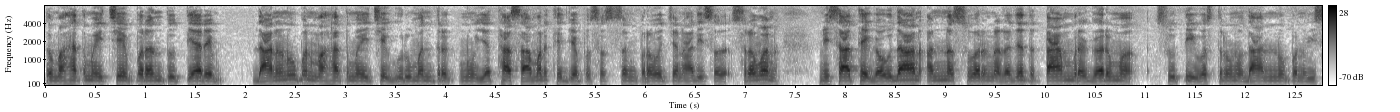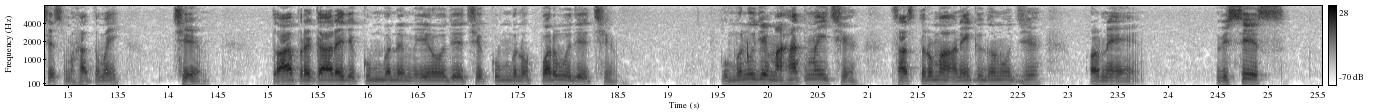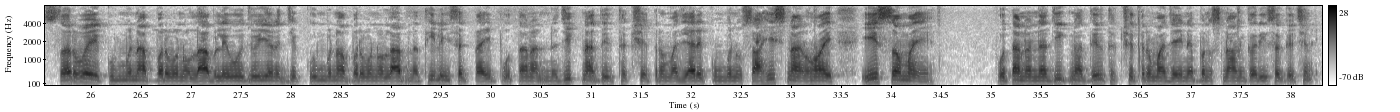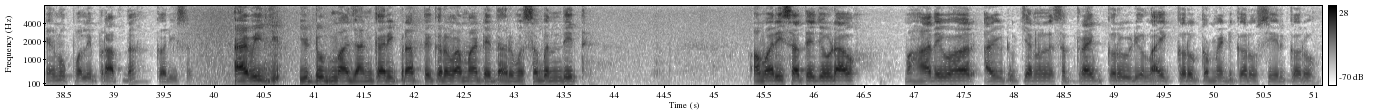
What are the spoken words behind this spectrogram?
તો મહાત્મય છે, પરંતુ ત્યારે દાનનું પણ મહાત્મય છે. ગુરુમંત્રનું યથા સામર્થ્ય, જપ, સત્સંગ, પ્રવચન આદિ શ્રવણની સાથે ગૌદાન, અન્ન, સ્વર્ણ, રજત, તામ્ર, ગર્મ સૂતી વસ્ત્રોનું દાનનું પણ વિશેષ મહાત્મય છે. તો આ પ્રકારે જે કુંભનો મેળો જે છે, કુંભનો પર્વ જે છે, કુંભનું જે મહાત્મય છે, શાસ્ત્રોમાં અનેક ગણું છે અને વિશેષ સર્વએ કુંભના પર્વનો લાભ લેવો જોઈએ અને જે કુંભના પર્વનો લાભ નથી લઈ શકતા એ પોતાના નજીકના તીર્થ ક્ષેત્રમાં જ્યારે કુંભનું શાહી સ્નાન હોય એ સમયે પોતાના નજીકના તીર્થ ક્ષેત્રમાં જઈને પણ સ્નાન કરી શકે છે ને એનું ફળ પ્રાપ્ત કરી શકે. આવી જ યુટ્યુબમાં જાણકારી પ્રાપ્ત કરવા માટે ધર્મ સંબંધિત અમારી સાથે જોડાઓ. મહાદેવ હર, આ યુટ્યુબ ચેનલને સબસ્ક્રાઇબ કરો, વીડિયો લાઇક કરો, કમેન્ટ કરો, શેર કરો.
